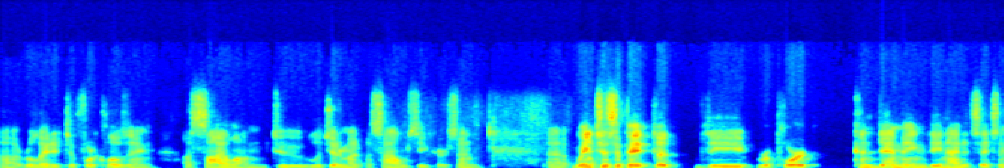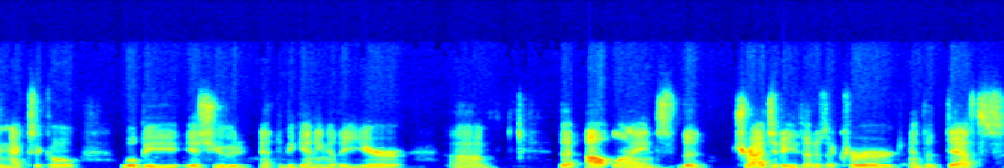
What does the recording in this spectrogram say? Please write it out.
uh, related to foreclosing asylum to legitimate asylum seekers. And uh, we anticipate that the report condemning the United States and Mexico will be issued at the beginning of the year um, that outlines the tragedy that has occurred and the deaths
